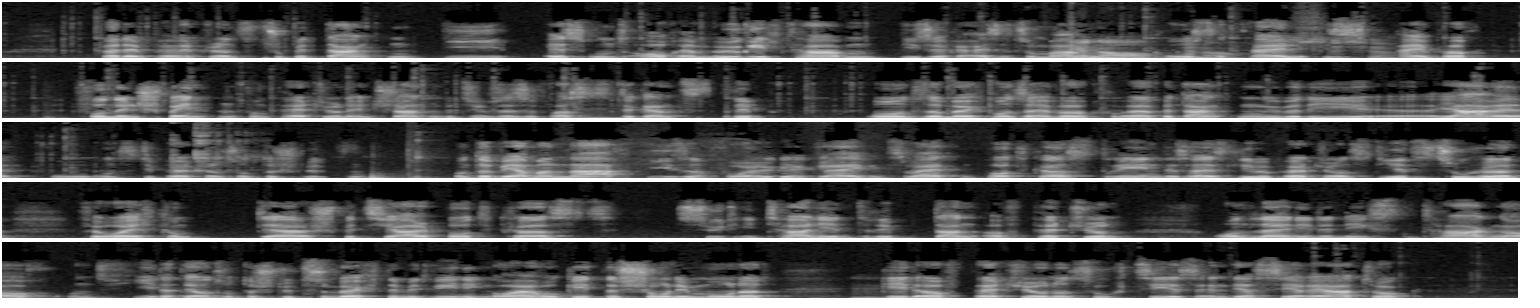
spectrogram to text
bei den Patreons zu bedanken, die es uns auch ermöglicht haben, diese Reise zu machen. Genau, Ein großer genau, Teil ist, ist ja. einfach von den Spenden von Patreon entstanden, beziehungsweise fast mhm. der ganze Trip. Und da möchten wir uns einfach äh, bedanken über die äh, Jahre, wo uns die Patreons unterstützen. Und da werden wir nach dieser Folge gleich einen zweiten Podcast drehen. Das heißt, liebe Patreons, die jetzt zuhören, für euch kommt der Spezialpodcast Süditalien-Trip dann auf Patreon online in den nächsten Tagen auch. Und jeder, der uns unterstützen möchte, mit wenigen Euro geht das schon im Monat. Mhm. Geht auf Patreon und sucht CSN der Serie Talk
